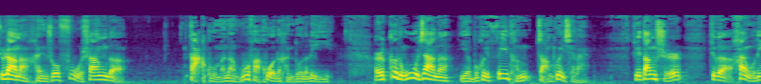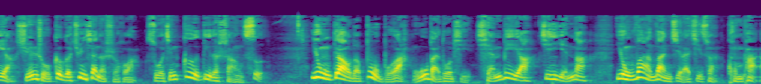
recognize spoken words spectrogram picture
就让呢很多富商的大股们呢无法获得很多的利益，而各种物价呢也不会飞腾涨贵起来。所以当时这个汉武帝啊巡守各个郡县的时候啊，所经各地的赏赐用掉的布帛啊五百多匹，钱币啊金银呐用万万计来计算，恐怕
